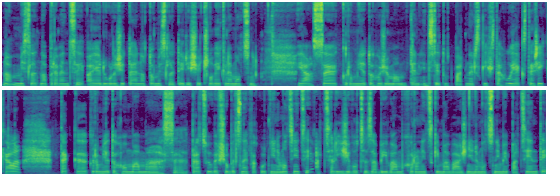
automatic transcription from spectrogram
na, myslet na prevenci a je důležité na to myslet, i když je člověk nemocný. Já se, kromě toho, že mám ten institut partnerských vztahů, jak jste říkala, tak kromě toho mám, se, pracuji ve Všeobecné fakultní nemocnici a celý život se zabývám chronickými a vážně nemocnými pacienty.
